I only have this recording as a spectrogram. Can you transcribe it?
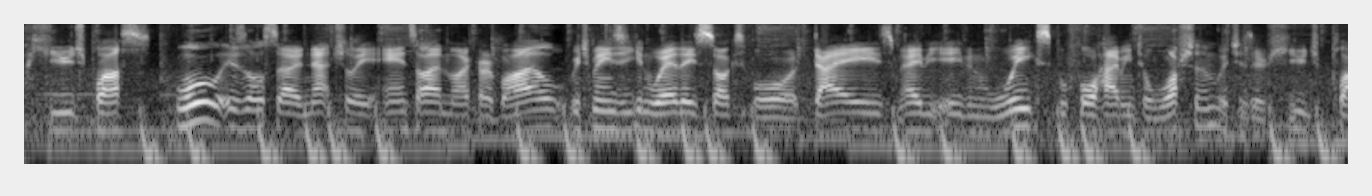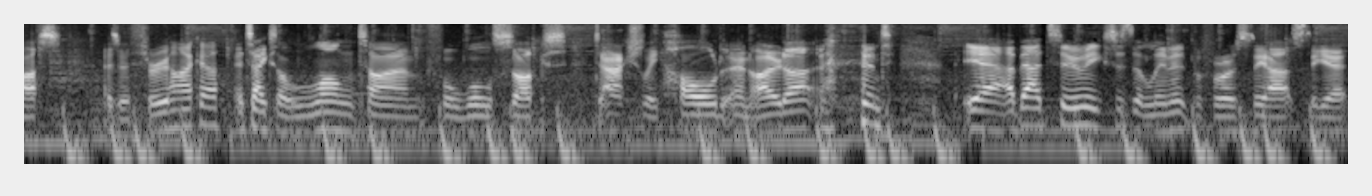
a huge plus. Wool is also naturally antimicrobial, which means you can wear these socks for days, maybe even weeks before having to wash them, which is a huge plus as a through hiker. It takes a long time for wool socks to actually hold an odor, and yeah, about two weeks is the limit before it starts to get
